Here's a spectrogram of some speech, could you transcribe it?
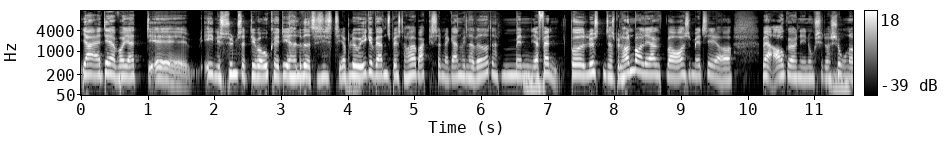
jeg er der, hvor jeg øh, egentlig synes, at det var okay, det jeg havde leveret til sidst. Jeg blev ikke verdens bedste højreback, selvom jeg gerne ville have været det, men jeg fandt både lysten til at spille håndbold, jeg var også med til at være afgørende i nogle situationer,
